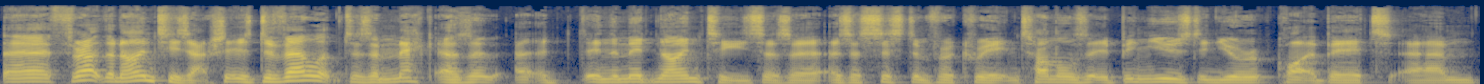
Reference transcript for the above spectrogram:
uh, throughout the 90s. Actually, it was developed as a mech as a, a in the mid 90s as a as a system for creating tunnels. It had been used in Europe quite a bit. Um,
